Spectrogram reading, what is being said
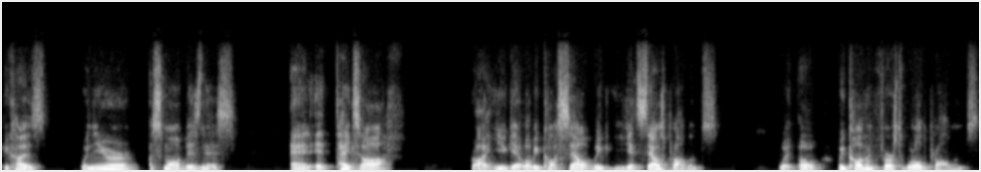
Because when you're a small business and it takes off, right? You get what we call sell, we you get sales problems. With oh, we call them first world problems,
